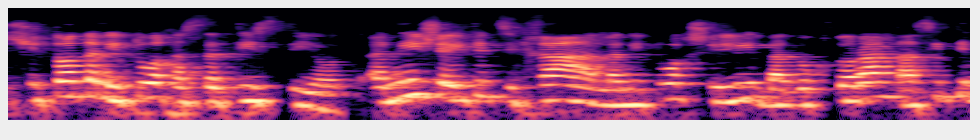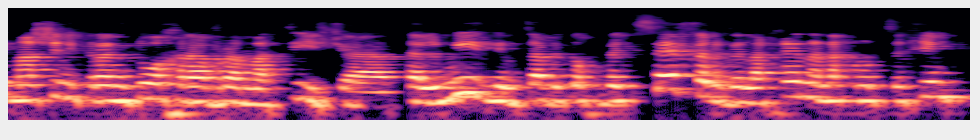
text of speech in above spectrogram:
שיטות הניתוח הסטטיסטיות. אני, שהייתי צריכה לניתוח שלי בדוקטורט, עשיתי מה שנקרא ניתוח רב-רמתי, שהתלמיד נמצא בתוך בית ספר ולכן אנחנו צריכים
